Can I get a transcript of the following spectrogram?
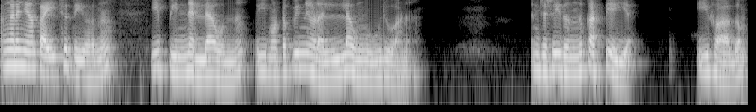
അങ്ങനെ ഞാൻ തയ്ച്ച് തീർന്ന് ഈ പിന്നെല്ലാം ഒന്ന് ഈ മുട്ടപ്പിന്നുകളെല്ലാം ഒന്ന് ഊരുവാണ്. അതിനുശേഷം ഇതൊന്ന് കട്ട് ചെയ്യുക. ഈ ഭാഗം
